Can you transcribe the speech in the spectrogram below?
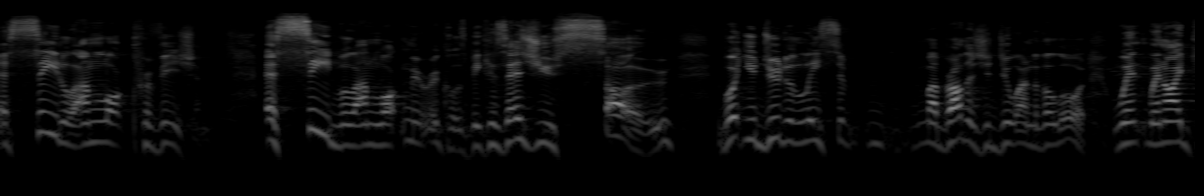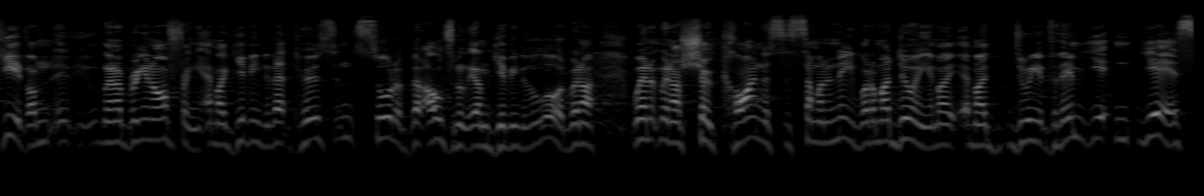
A seed will unlock provision a seed will unlock miracles because as you sow, what you do to the least of my brothers, you do unto the Lord. When, when I give, I'm, when I bring an offering, am I giving to that person? Sort of, but ultimately I'm giving to the Lord. When I, when, when I show kindness to someone in need, what am I doing? Am I, am I doing it for them? Yes,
